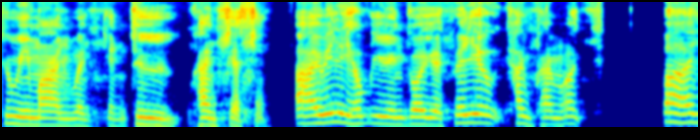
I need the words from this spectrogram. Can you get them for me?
to remind Winston to transition. I really hope you enjoy this video. Thanks very much. Bye.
